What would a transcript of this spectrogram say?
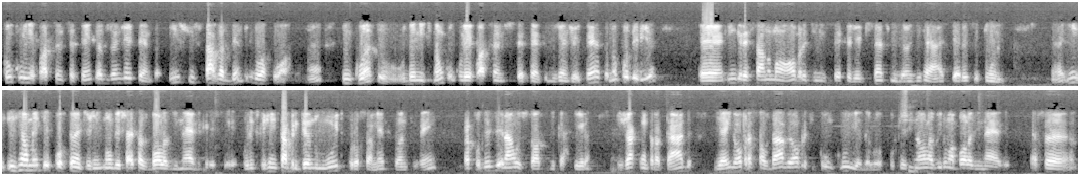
Concluir a 470 e a 280. Isso estava dentro do acordo. Né? Enquanto o DENIT não concluía 470 e 280, não poderia é, ingressar numa obra de cerca de 800 milhões de reais, que era esse túnel. É, e, e, realmente é importante a gente não deixar essas bolas de neve crescer. Por isso que a gente está brigando muito por orçamento do ano que vem, para poder zerar o estoque de carteira já contratada. E aí, obra saudável é obra que conclui, Adelô, porque Sim. senão ela vira uma bola de neve. Essa,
